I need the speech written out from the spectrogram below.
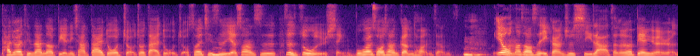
他就会。停在那边，你想待多久就待多久，所以其实也算是自助旅行，嗯、不会说像跟团这样子。嗯，因为我那时候是一个人去希腊，整个就是边缘人，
